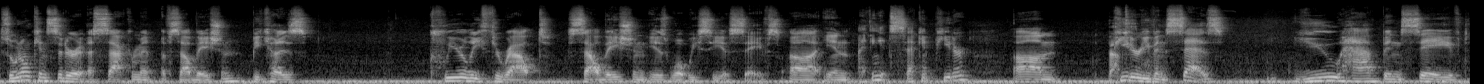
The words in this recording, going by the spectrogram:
So we don't consider it a sacrament of salvation because clearly throughout salvation is what we see as saves. Uh, in I think it's Second Peter, um, Peter even says, "You have been saved,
